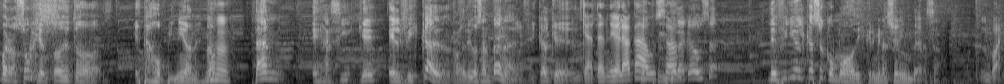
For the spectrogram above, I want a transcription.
Bueno, surgen todas estas opiniones, ¿no? Tan es así que el fiscal, Rodrigo Santana, el fiscal que, Que atendió la que atendió causa. la causa, definió el caso como discriminación inversa. Bueno,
